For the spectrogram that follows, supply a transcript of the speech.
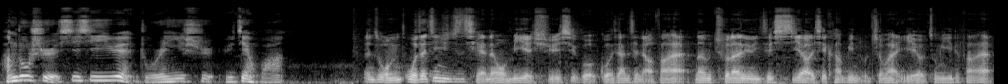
杭州市西溪医院主任医师于建华。但是，我们我在进去之前呢，我们也学习过国家诊疗方案。那么除了有一些西药、一些抗病毒之外，也有中医的方案。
